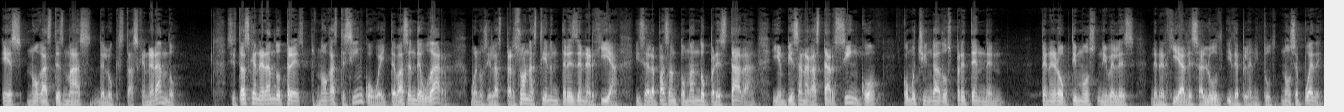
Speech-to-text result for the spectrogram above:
es no gastes más de lo que estás generando. Si estás generando tres, pues no gastes cinco, güey, te vas a endeudar. Bueno, si las personas tienen tres de energía y se la pasan tomando prestada y empiezan a gastar cinco, ¿cómo chingados pretenden tener óptimos niveles de energía, de salud y de plenitud? No se puede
